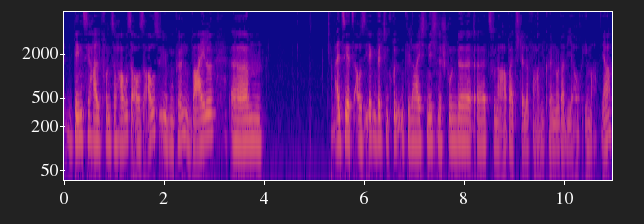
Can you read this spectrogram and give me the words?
den sie halt von zu Hause aus ausüben können, weil ähm, weil sie jetzt aus irgendwelchen Gründen vielleicht nicht eine Stunde äh, zu einer Arbeitsstelle fahren können oder wie auch immer. Ja,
